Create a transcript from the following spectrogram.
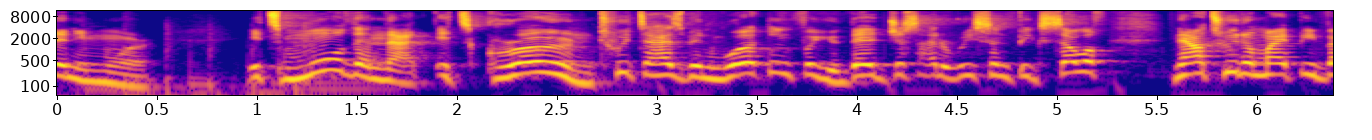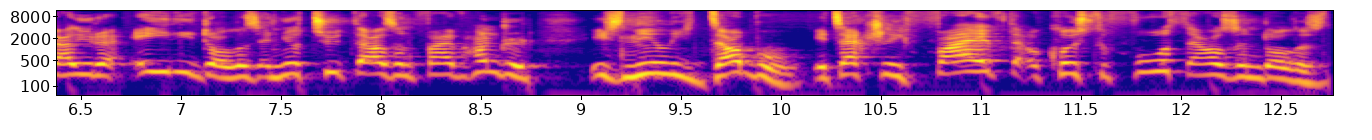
anymore. It's more than that. It's grown. Twitter has been working for you. They just had a recent big sell-off. Now Twitter might be valued at $80 and your 2,500 is nearly double. It's actually five or close to $4,000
